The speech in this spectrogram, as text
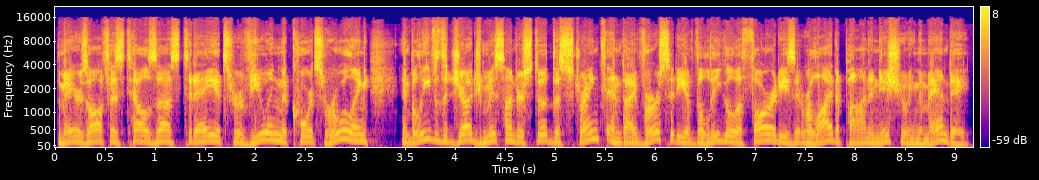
The mayor's office tells us today it's reviewing the court's ruling and believes the judge misunderstood the strength and diversity of the legal authorities it relied upon in issuing the mandate.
